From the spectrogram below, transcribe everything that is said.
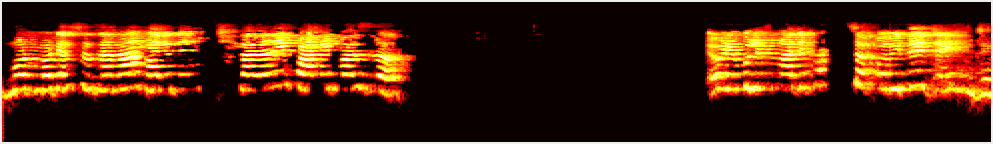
मोठमोठ्या सरदारांना माझ्या दैवताने पाणी पाजलं. एवढी मुली मी माझी संपविते जय हिंद जय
